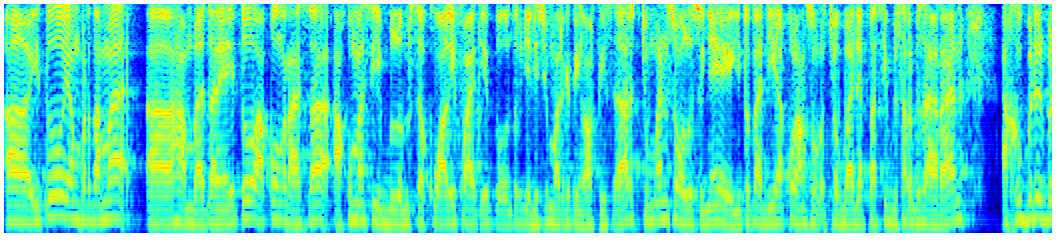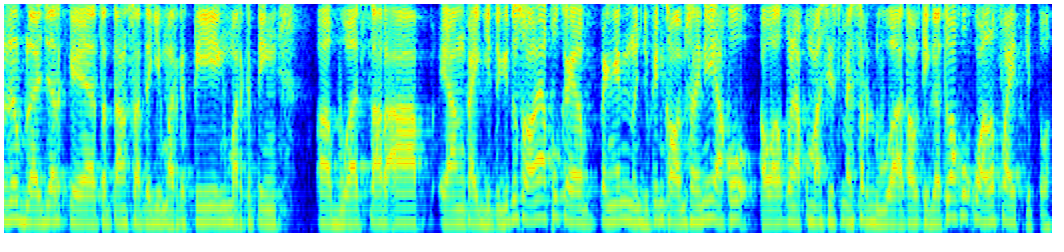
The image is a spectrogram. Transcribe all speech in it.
Uh, itu yang pertama uh, hambatannya itu aku ngerasa aku masih belum sequalified itu untuk jadi si marketing officer. Cuman solusinya ya itu tadi aku langsung coba adaptasi besar-besaran. Aku bener-bener belajar kayak tentang strategi marketing, marketing uh, buat startup yang kayak gitu-gitu soalnya aku kayak pengen nunjukin kalau misalnya ini aku walaupun aku masih semester 2 atau 3 tuh aku qualified gitu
